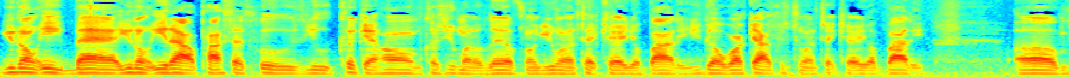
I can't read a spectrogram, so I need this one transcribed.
You don't eat bad. You don't eat out processed foods. You cook at home because you want to live long. You want to take care of your body. You go work out because you want to take care of your body. Um,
